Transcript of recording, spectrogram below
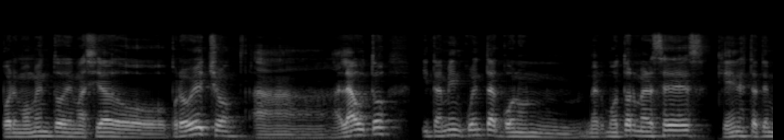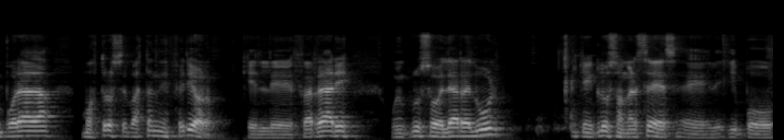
por el momento demasiado provecho al auto y también cuenta con un motor Mercedes que en esta temporada mostró ser bastante inferior que el de Ferrari o incluso el de Red Bull y que incluso Mercedes, el equipo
